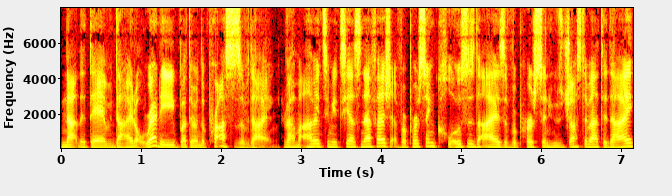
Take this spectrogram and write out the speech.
not that they have died already, but they're in the process of dying. If a person closes the eyes of a person who's just about to die,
